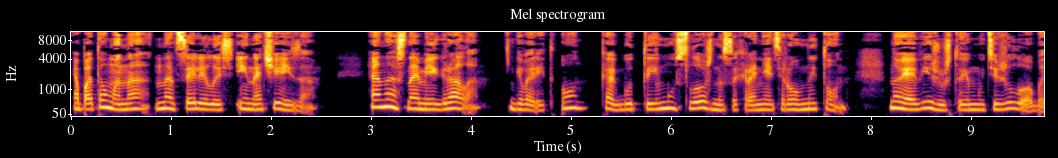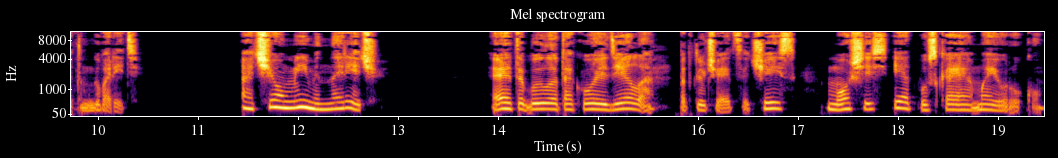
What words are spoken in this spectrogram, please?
а потом она нацелилась и на Чейза. Она с нами играла, говорит он, как будто ему сложно сохранять ровный тон, но я вижу, что ему тяжело об этом говорить. О чем именно речь? Это было такое дело, подключается Чейз, морщась и отпуская мою руку.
